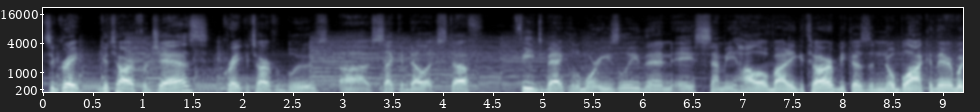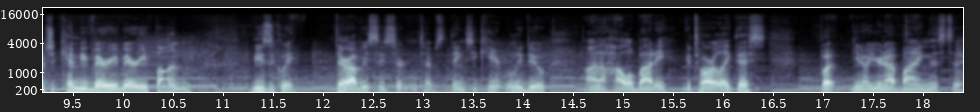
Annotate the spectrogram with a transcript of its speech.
It's a great guitar for jazz, great guitar for blues, uh, psychedelic stuff. Feeds back a little more easily than a semi-hollow body guitar because there's no block in there, which can be very, very fun musically. There are obviously certain types of things you can't really do on a hollow body guitar like this, but you know, you're not buying this to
